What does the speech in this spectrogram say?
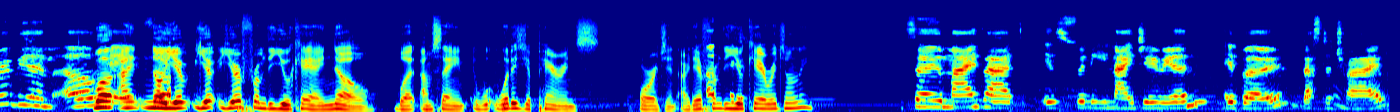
Caribbean? Okay, well, I know so. you're, you're you're from the UK. I know, but I'm saying, what is your parents' origin? Are they from okay. the UK originally? So my dad is fully Nigerian, Ibo. That's the tribe.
